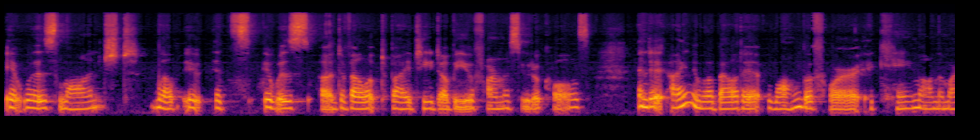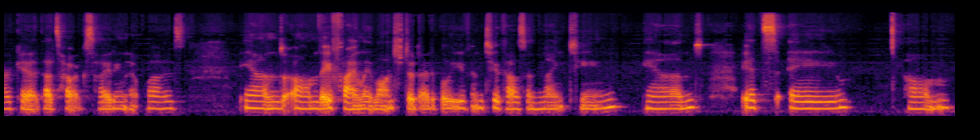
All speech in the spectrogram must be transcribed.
It was launched well, it it's it was, uh, developed by GW Pharmaceuticals, and it I knew about it long before it came on the market, that's how exciting it was, and, um, they finally launched it, I believe, in 2019, and it's a, um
